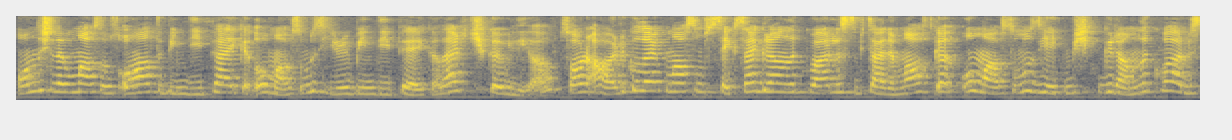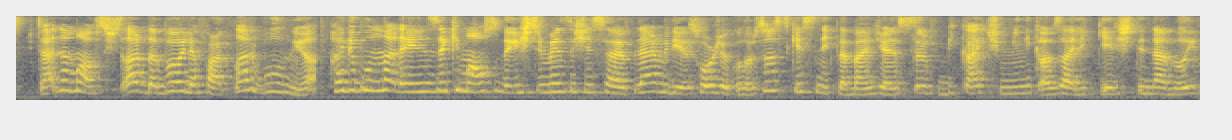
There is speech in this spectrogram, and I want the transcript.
Onun dışında bu mouse'umuz 16.000 DPI iken o mouse'umuz 20.000 DPI'ye kadar çıkabiliyor. Sonra ağırlık olarak mouse'umuz 80 gramlık wireless bir tane mouse o mouse'umuz 72 gramlık wireless bir tane mouse. İşte arada böyle farklar bulunuyor. Hani bunlar elinizdeki mouse'u değiştirmeniz için sebepler mi diye soracak olursanız kesinlikle bence yani sırf birkaç minik özellik geliştiğinden dolayı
